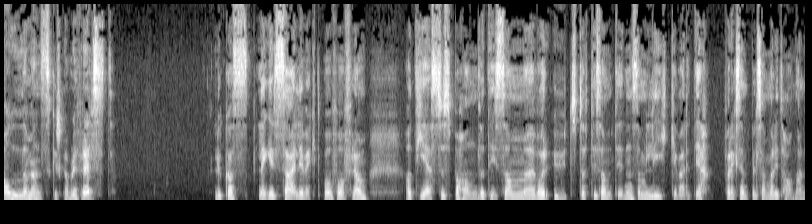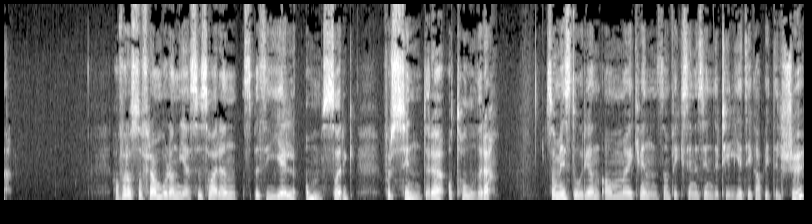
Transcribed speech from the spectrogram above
alle mennesker skal bli frelst. Lukas legger særlig vekt på å få fram at Jesus behandlet de som var utstøtt i samtiden, som likeverdige, f.eks. samaritanerne. Han får også fram hvordan Jesus har en spesiell omsorg for syndere og tollere som historien om kvinnen som fikk sine synder tilgitt i kapittel 7.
